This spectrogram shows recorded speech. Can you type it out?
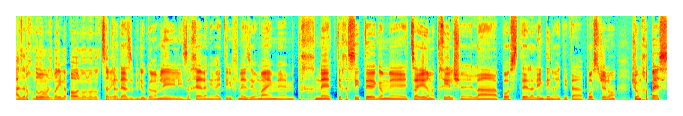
אז אנחנו מדברים על זמנים מאוד מאוד מאוד קצרים. אתה יודע, זה בדיוק גרם לי להיזכר, אני ראיתי לפני איזה יומיים אה, מתכנת יחסית אה, גם אה, צעיר, מתחיל, שהעלה פוסט ללינקדאין, ראיתי את הפוסט שלו, שהוא מחפש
